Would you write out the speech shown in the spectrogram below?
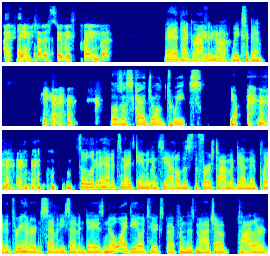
tonight's game, so I'd assume he's playing. But they had that graphic weeks ago. Yeah, those are scheduled tweets. Yep. so looking ahead at tonight's game against Seattle, this is the first time again they've played in 377 days. No idea what to expect from this matchup. Tyler,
